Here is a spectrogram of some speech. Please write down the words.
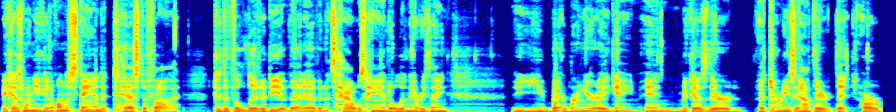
because when you get up on the stand to testify to the validity of that evidence, how it was handled, and everything you better bring your A game. And because there are attorneys out there that are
